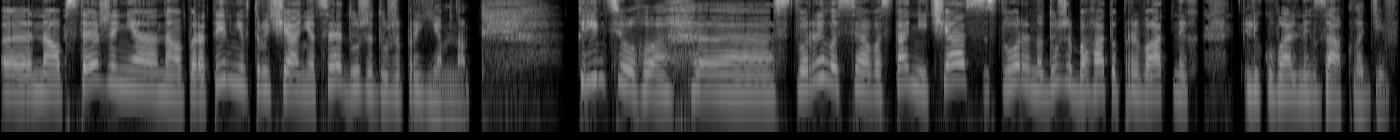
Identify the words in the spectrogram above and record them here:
е, на обстеження, на оперативні втручання. Це дуже дуже приємно. Крім цього, е, створилося в останній час створено дуже багато приватних лікувальних закладів.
